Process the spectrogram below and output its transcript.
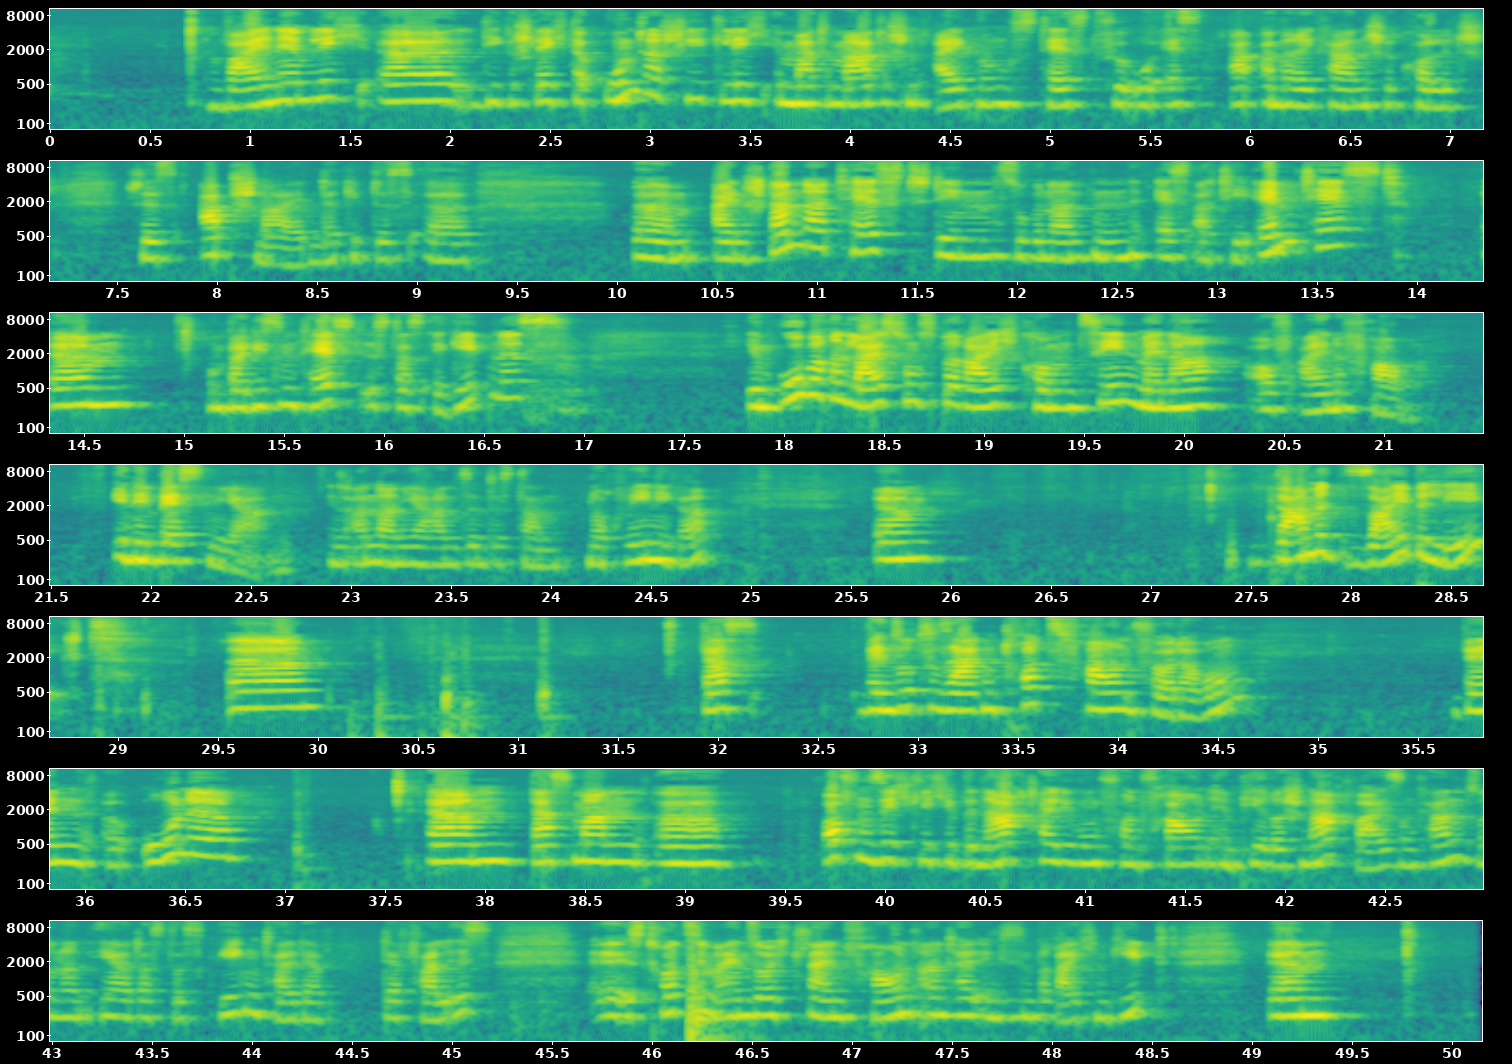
weil nämlich äh, die Geschlechter unterschiedlich im mathematischen Eignungstest für US-amerikanische Colleges abschneiden. Da gibt es äh, ähm, einen Standardtest, den sogenannten SATM-Test. Ähm, und bei diesem Test ist das Ergebnis, im oberen Leistungsbereich kommen zehn Männer auf eine Frau. In den besten Jahren. In anderen Jahren sind es dann noch weniger. Ähm, damit sei belegt, äh, dass wenn sozusagen trotz Frauenförderung, wenn äh, ohne ähm, dass man äh, offensichtliche Benachteiligung von Frauen empirisch nachweisen kann, sondern eher, dass das Gegenteil der, der Fall ist, äh, es trotzdem einen solch kleinen Frauenanteil in diesen Bereichen gibt, ähm,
